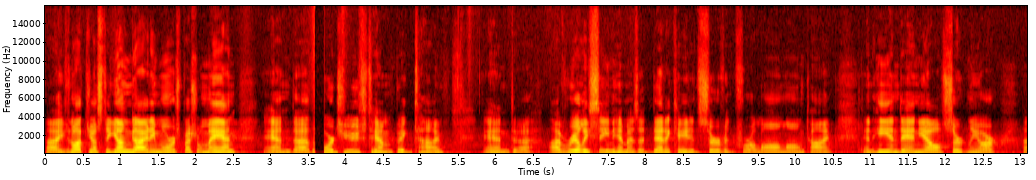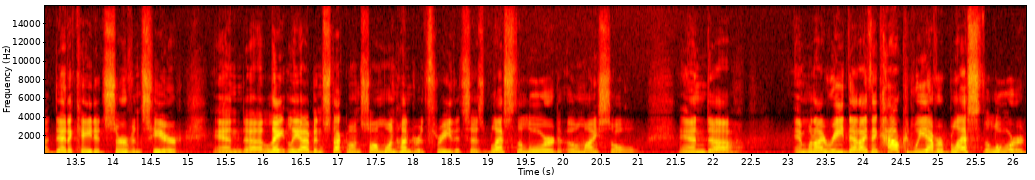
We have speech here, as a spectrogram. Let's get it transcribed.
uh, he's not just a young guy anymore, a special man, and uh, the Lord's used him big time. And uh, I've really seen him as a dedicated servant for a long, long time. And he and Danielle certainly are uh, dedicated servants here. And uh, lately I've been stuck on Psalm 103 that says, Bless the Lord, O my soul and, uh, and when I read that, I think, how could we ever bless the Lord?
